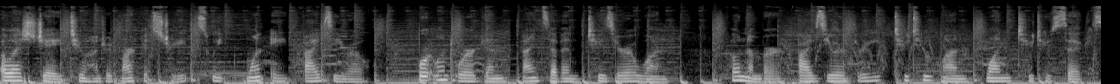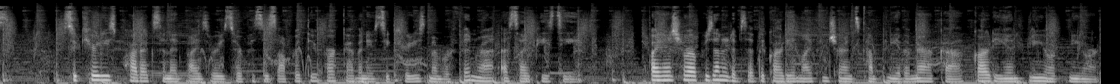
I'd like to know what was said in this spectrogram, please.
OSJ 200 Market Street, Suite 1850, Portland, Oregon 97201. Phone number 503 221 1226. Securities products and advisory services offered through Park Avenue Securities member FINRA SIPC. Financial representatives of the Guardian Life Insurance Company of America, Guardian, New York, New York.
